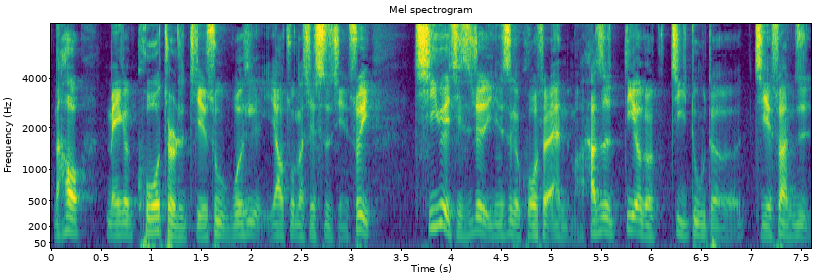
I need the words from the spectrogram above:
然后每个 quarter 的结束，我也要做那些事情，所以。七月其实就已经是个 quarter end 嘛，它是第二个季度的结算日。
